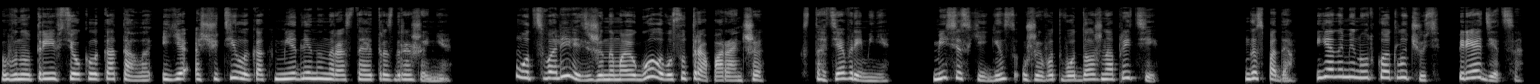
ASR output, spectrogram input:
Внутри все клокотало, и я ощутила, как медленно нарастает раздражение. Вот свалились же на мою голову с утра пораньше. Кстати, о времени. Миссис Хиггинс уже вот-вот должна прийти. Господа, я на минутку отлучусь, переодеться.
